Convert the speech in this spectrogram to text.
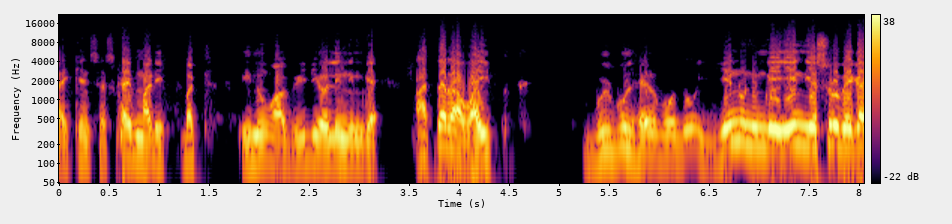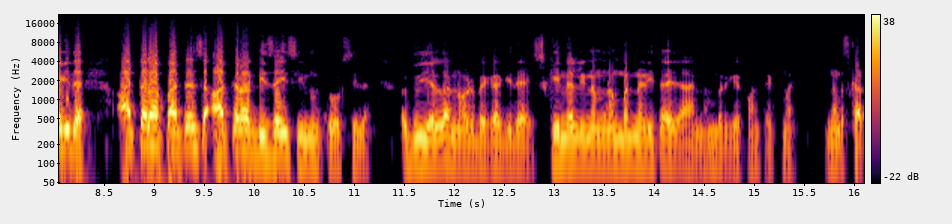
ಲೈಕ್ ಅಂಡ್ ಸಬ್ಸ್ಕ್ರೈಬ್ ಮಾಡಿ. ಬಟ್ ಇನ್ನು ಆ ವಿಡಿಯೋ ನಿಮ್ಗೆ ಆ ತರ ವೈಟ್ ಬುಲ್ಬುಲ್ ಹೇಳ್ಬೋದು. ಏನು ನಿಮ್ಗೆ ಏನ್ ಹೆಸರು ಬೇಕಾಗಿದೆ. ಆ ತರ ಪ್ಯಾಟರ್ನ್ಸ್ ಆ ತರ ಡಿಸೈನ್ಸ್ ಇನ್ನೂ ತೋರಿಸಿಲ್ಲ. ಅದು ಎಲ್ಲ ನೋಡ್ಬೇಕಾಗಿದೆ. ಸ್ಕ್ರೀನ್ ಅಲ್ಲಿ ನಮ್ ನಂಬರ್ ನಡೀತಾ ಇದೆ. ಆ ನಂಬರ್ಗೆ ಕಾಂಟ್ಯಾಕ್ಟ್ ಮಾಡಿ. ನಮಸ್ಕಾರ.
